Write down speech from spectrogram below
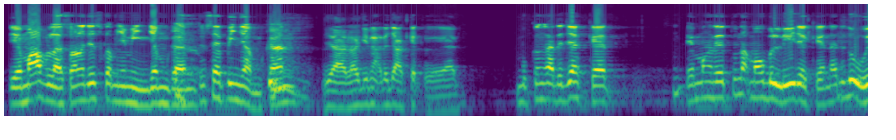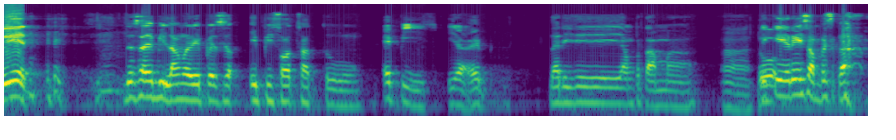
Ya maaf lah, soalnya dia suka punya minjam kan. Terus saya pinjamkan. Ya, lagi nak ada jaket tuh kan. Bukan nggak ada jaket. Emang dia tuh nak mau beli jaket, ada duit. Udah saya bilang dari episode, episode 1. Epi. Iya, ep- dari yang pertama. Nah, tuh kiri sampai sekarang.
